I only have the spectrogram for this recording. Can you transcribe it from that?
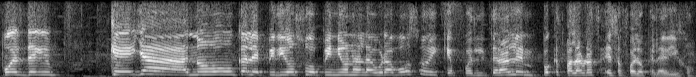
pues de que ella nunca le pidió su opinión a Laura Bozo y que pues literal en pocas palabras eso fue lo que le dijo.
